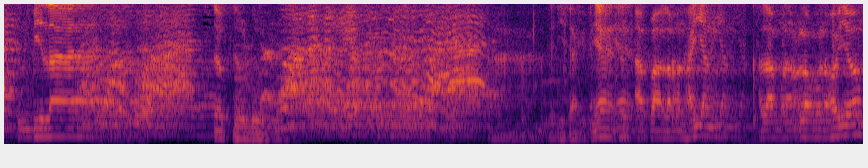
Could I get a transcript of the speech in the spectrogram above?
Sembilan. Sepuluh akhirnya terus apa? Lamun hayang. Lamun lamun hoyong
